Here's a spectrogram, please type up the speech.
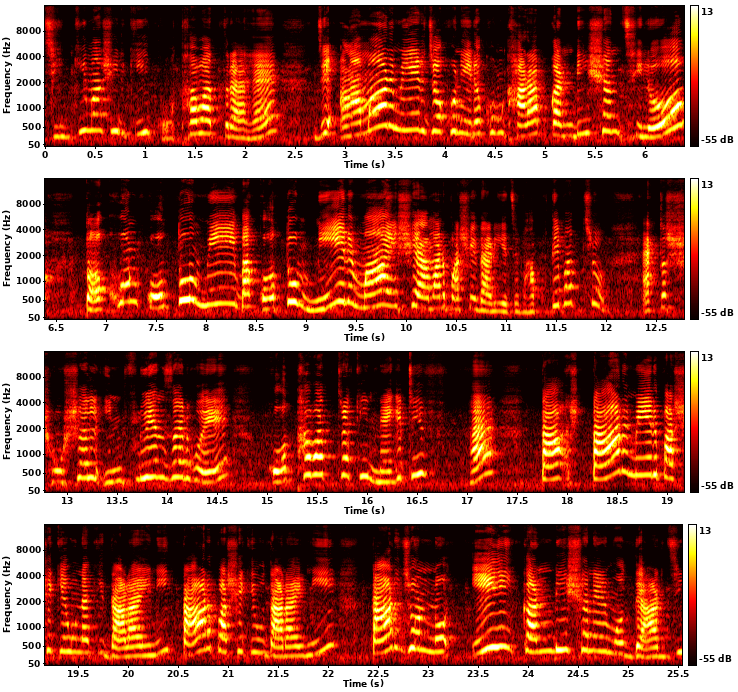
চিঙ্কি মাসির কি কথাবার্তা হ্যাঁ? যে আমার মেয়ের যখন এরকম খারাপ কন্ডিশন ছিল, তখন কত মেয়ে বা কত মেয়ের মা এসে আমার পাশে দাঁড়িয়েছে। ভাবতে পারছ? একটা সোশ্যাল ইনফ্লুয়েন্সার হয়ে কথাবার্তা কি নেগেটিভ হ্যাঁ? তা, তার মেয়ের পাশে কেউ নাকি দাঁড়ায়নি, তার পাশে কেউ দাঁড়ায়নি, তার জন্য এই কন্ডিশনের মধ্যে আরজি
